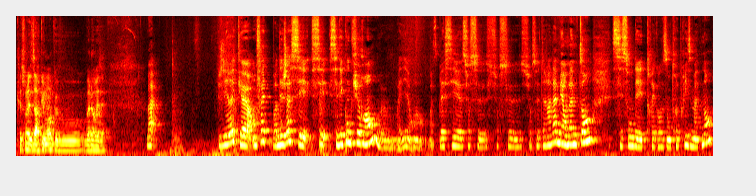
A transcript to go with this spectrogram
quels sont les arguments que vous valorisez? Bah, je dirais que en fait, bon, déjà, c'est des concurrents. Euh, on, on, va se placer sur ce, sur ce, sur ce terrain-là, mais en même temps, ce sont des très grosses entreprises maintenant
